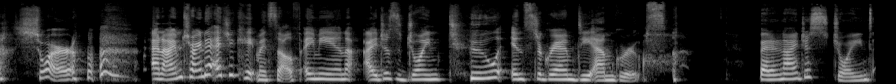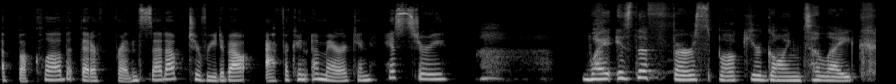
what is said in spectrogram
Sure. and I'm trying to educate myself. I mean, I just joined two Instagram DM groups. Ben and I just joined a book club that our friends set up to read about African American history. What is the first book you're going to like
